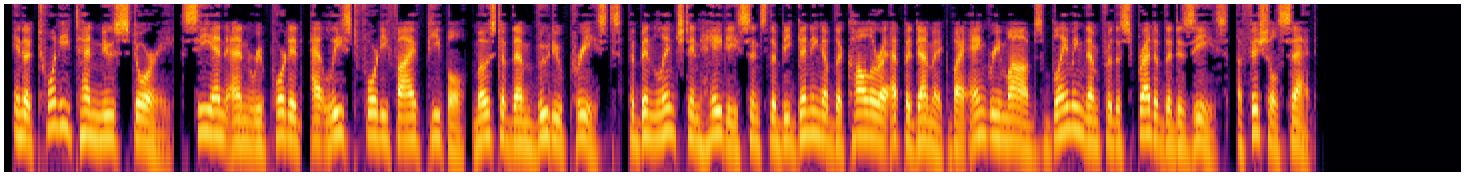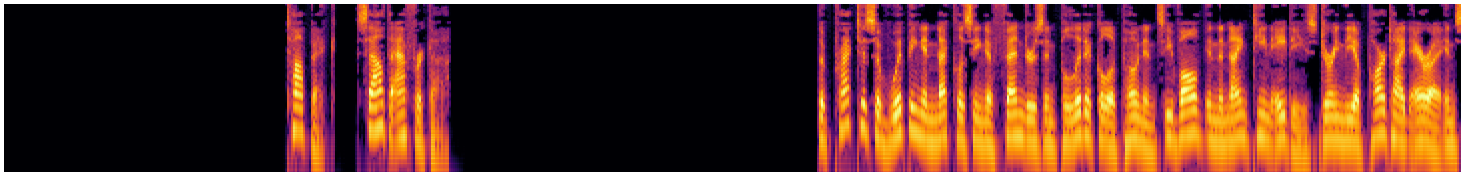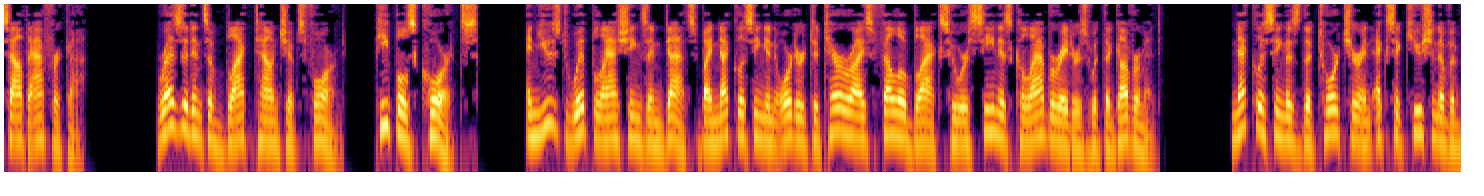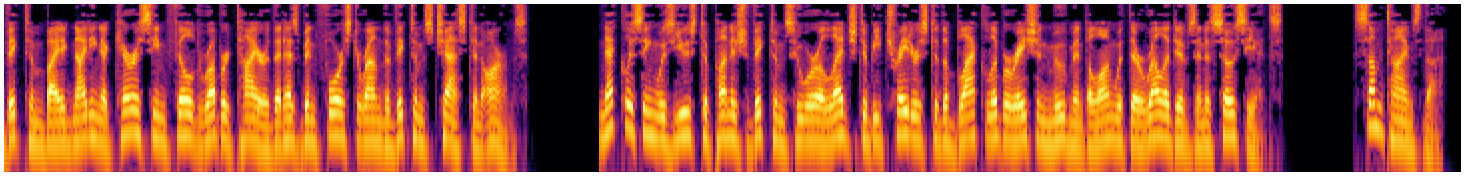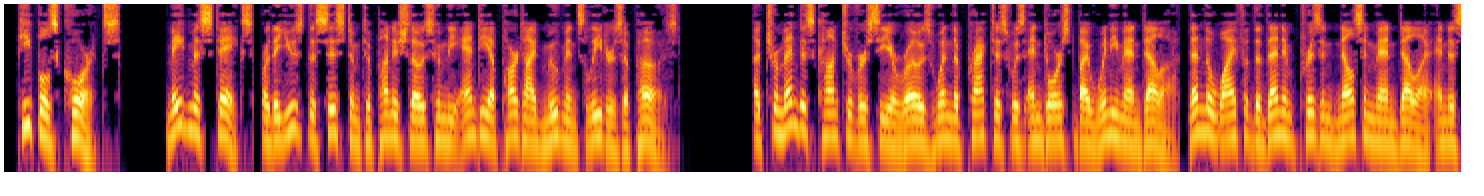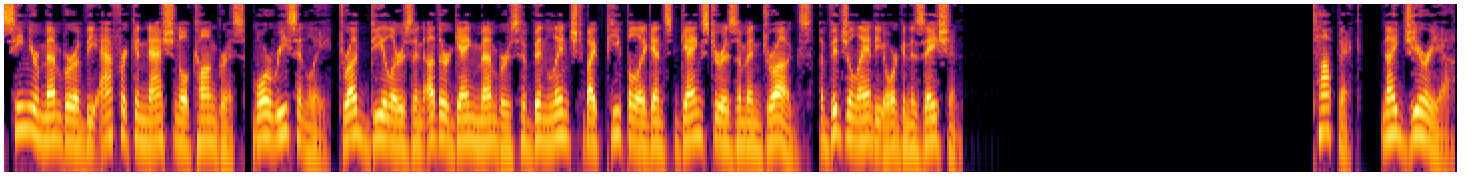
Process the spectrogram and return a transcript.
In a 2010 news story, CNN reported, at least 45 people, most of them voodoo priests, have been lynched in Haiti since the beginning of the cholera epidemic by angry mobs blaming them for the spread of the disease, officials said. South Africa The practice of whipping and necklacing offenders and political opponents evolved in the 1980s during the apartheid era in South Africa. Residents of black townships formed «people's courts» and used whip lashings and deaths by necklacing in order to terrorize fellow blacks who were seen as collaborators with the government. Necklacing is the torture and execution of a victim by igniting a kerosene-filled rubber tire that has been forced around the victim's chest and arms. Necklacing was used to punish victims who were alleged to be traitors to the Black Liberation Movement along with their relatives and associates. Sometimes the «people's courts» made mistakes, or they used the system to punish those whom the anti-apartheid movement's leaders opposed. A tremendous controversy arose when the practice was endorsed by Winnie Mandela, then the wife of the then imprisoned Nelson Mandela and a senior member of the African National Congress. More recently, drug dealers and other gang members have been lynched by People Against Gangsterism and Drugs, a vigilante organization. Nigeria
